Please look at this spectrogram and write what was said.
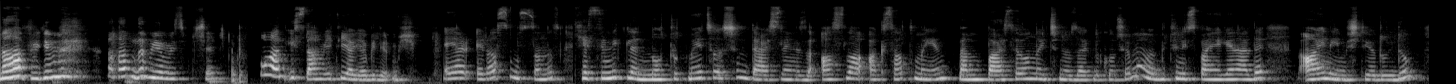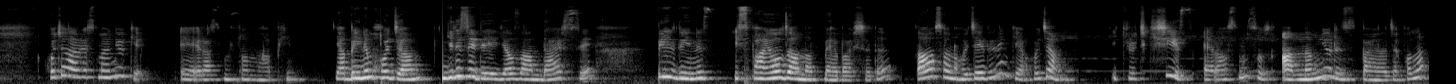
Ne yapayım? Anlamıyorum hiçbir şey. O an İslamiyet'i yayabilirmiş. Eğer Erasmus'sanız kesinlikle not tutmaya çalışın. Derslerinizi asla aksatmayın. Ben Barcelona için özellikle konuşuyorum ama bütün İspanya genelde aynıymış diye duydum. Hocalar resmen diyor ki e, Erasmus'tan ne yapayım? Ya benim hocam İngilizce diye yazan dersi bildiğiniz İspanyolca anlatmaya başladı. Daha sonra hocaya dedim ki hocam 2-3 kişiyiz Erasmus'uz anlamıyoruz İspanyolca falan.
